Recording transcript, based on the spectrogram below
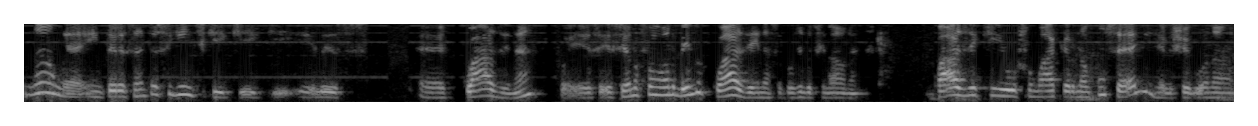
não, é interessante é o seguinte, que, que, que eles é, quase, né? Foi, esse, esse, ano foi um ano bem do quase aí nessa corrida final, né? Quase que o Schumacher não consegue, ele chegou na,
